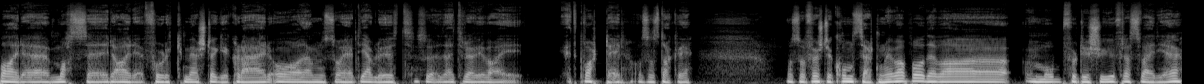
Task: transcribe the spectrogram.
bare masse rare folk med stygge klær, og de så helt jævlig ut. Så der tror jeg vi var i et kvarter, og så stakk vi. Og så første konserten vi var på, det var Mobb 47 fra Sverige,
